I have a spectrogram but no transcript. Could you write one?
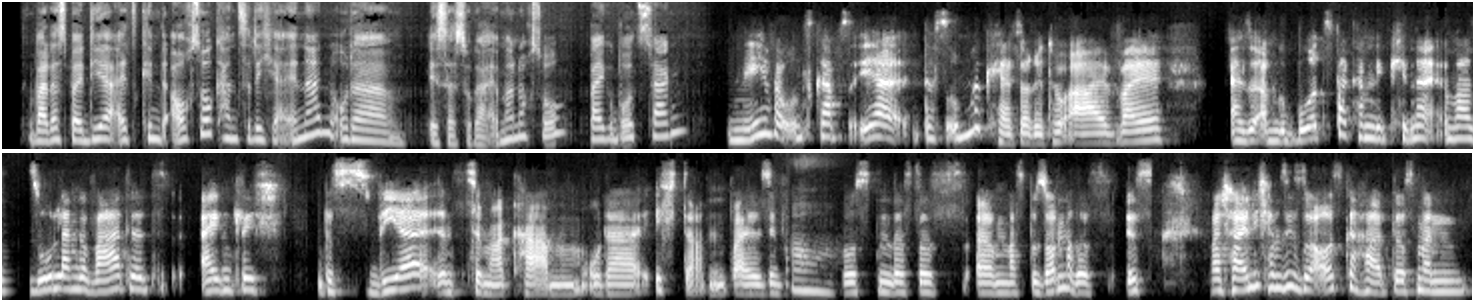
War das bei dir als Kind auch so? Kannst du dich erinnern? Oder ist das sogar immer noch so bei Geburtstagen? Nee, bei uns gab es eher das umgekehrte Ritual, weil also am Geburtstag haben die Kinder immer so lange gewartet, eigentlich bis wir ins Zimmer kamen oder ich dann, weil sie oh. wussten, dass das ähm, was Besonderes ist. Wahrscheinlich haben sie so ausgeharrt, dass man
